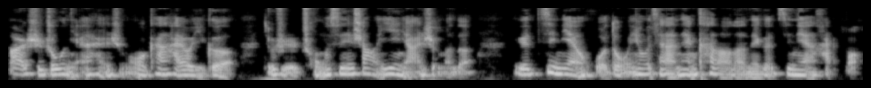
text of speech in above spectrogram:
二十周年还是什么？我看还有一个就是重新上映呀什么的一个纪念活动。因为我前两天看到了那个纪念海报，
